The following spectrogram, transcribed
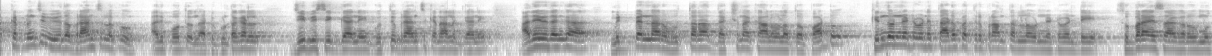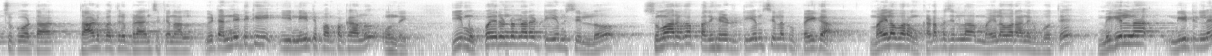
అక్కడి నుంచి వివిధ బ్రాంచ్లకు అది పోతుంది. అటు గుంటగల్ జీబీసీకి కానీ గుత్తి బ్రాంచ్ కెనాల్కి కానీ అదేవిధంగా మిడ్ పెన్నార్ ఉత్తర దక్షిణ కాలువలతో పాటు కింద ఉన్నటువంటి తాడిపత్రి ప్రాంతంలో ఉన్నటువంటి సుబ్బరాయ సాగరు ముచ్చుకోట తాడిపత్రి బ్రాంచ్ కెనాల్ వీటన్నిటికీ ఈ నీటి పంపకాలు ఉంది. ఈ ముప్పై రెండున్నర టీఎంసీల్లో సుమారుగా పదిహేడు టీఎంసీలకు పైగా మైలవరం కడప జిల్లా మైలవరానికి పోతే మిగిలిన నీటినే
